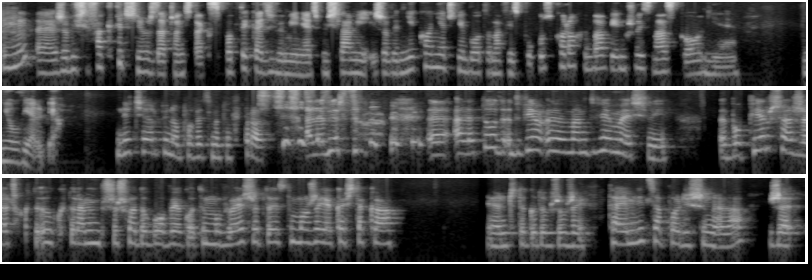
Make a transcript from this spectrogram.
mhm. E, żeby się faktycznie już zacząć tak spotykać, wymieniać myślami i żeby niekoniecznie było to na Facebooku, skoro chyba większość z nas go nie, nie uwielbia. Nie cierpi, no powiedzmy to wprost. Ale wiesz co, e, ale tu dwie, e, mam dwie myśli. Bo pierwsza rzecz, która mi przyszła do głowy, jak o tym mówiłeś, że to jest może jakaś taka, nie wiem, czy tego dobrze użyję, tajemnica Poliszynela, że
